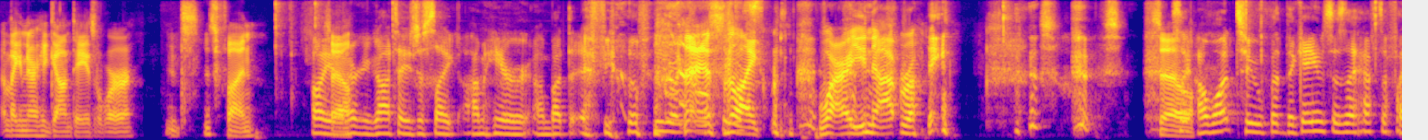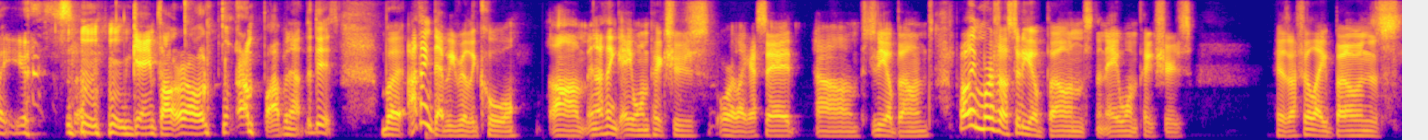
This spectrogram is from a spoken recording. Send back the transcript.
I like Nergigante's were. It's it's fun. Oh yeah, So- Nergigante is just like I'm here. I'm about to f you up. Like, "Oh, it's like, why are you not running? So, like, I want to, but the game says I have to fight you. So, game thought wrong. I'm popping out the disc, but I think that'd be really cool. Um, and I think A1 Pictures, or like I said, um, Studio Bones, probably more so Studio Bones than A1 Pictures, because I feel like Bones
